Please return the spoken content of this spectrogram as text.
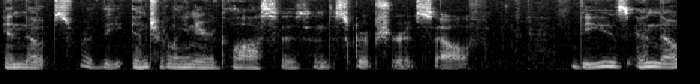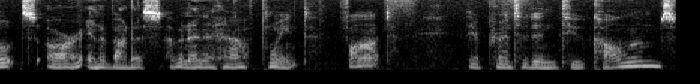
endnotes for the interlinear glosses and the scripture itself. These endnotes are in about a seven and a half point font. They're printed in two columns,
